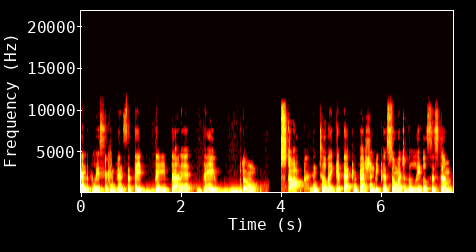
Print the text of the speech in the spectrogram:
and the police are convinced that they they've done it, they don't stop until they get that confession because so much of the legal system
